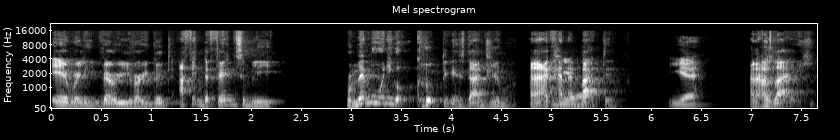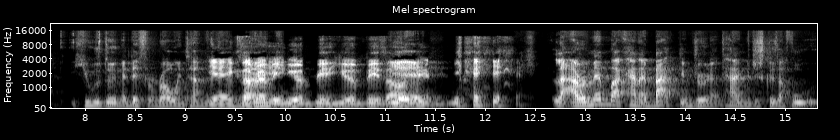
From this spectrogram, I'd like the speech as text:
Aerially, very, very good. I think defensively, remember when he got cooked against Danjuma? And I kind of Yeah. backed him. yeah, And I was like, he, was doing a different role in terms yeah. Because I remember you and Biz, you and Biz Yeah. arguing. Yeah, like I remember I kind of backed him during that time just because I thought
